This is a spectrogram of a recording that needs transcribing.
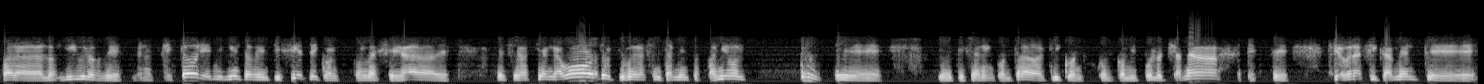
para los libros de, nuestra historia, en 1527 con, con la llegada de, Sebastián Gaboto, el primer asentamiento español, que, se han encontrado aquí con, con, con mi pueblo chaná, este, geográficamente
